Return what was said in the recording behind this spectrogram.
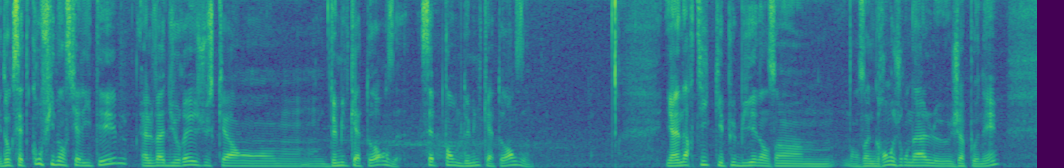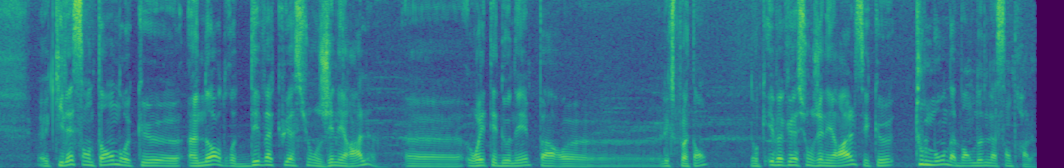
Et donc cette confidentialité, elle va durer jusqu'en 2014, septembre 2014, il y a un article qui est publié dans un, grand journal euh, japonais euh, qui laisse entendre qu'un euh, ordre d'évacuation générale aurait été donné par l'exploitant. Donc évacuation générale, c'est que tout le monde abandonne la centrale.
